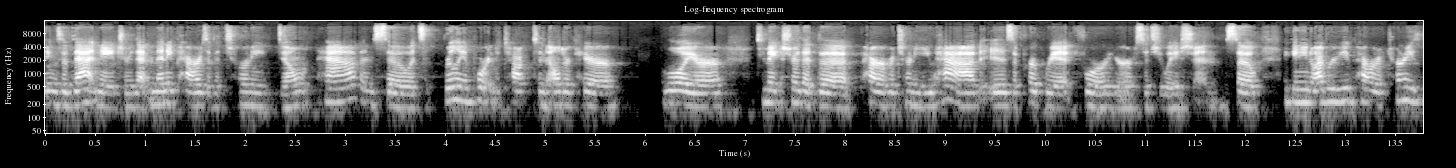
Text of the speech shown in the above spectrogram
things of that nature that many powers of attorney don't have. And so it's really important to talk to an elder care lawyer to make sure that the power of attorney you have is appropriate for your situation. So again, you know, I've reviewed power of attorneys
